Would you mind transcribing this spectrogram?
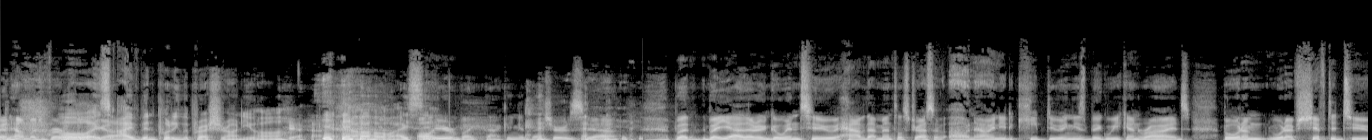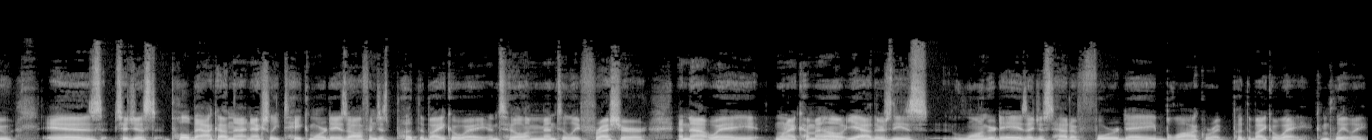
and how much vertical oh, I got. I've been putting the pressure on you, huh? Yeah. oh, I see. All your bike packing adventures. yeah. But, but yeah, that would go into have that mental stress of, oh, now I need to keep doing these big weekend rides. But what I'm what I've shifted to is to just pull back on that and actually take more days off and just put the bike away until I'm mentally fresher. And that way when I come out, yeah, there's these longer days. I just had a 4-day block where I put the bike away completely.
